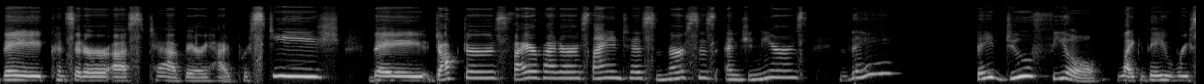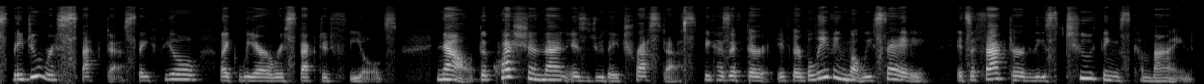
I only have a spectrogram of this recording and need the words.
They consider us to have very high prestige. They, doctors, firefighters, scientists, nurses, engineers, they they do feel like they res- they do respect us. They feel like we are respected fields. Now, the question then is do they trust us? Because if they're if they're believing what we say, it's a factor of these two things combined.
